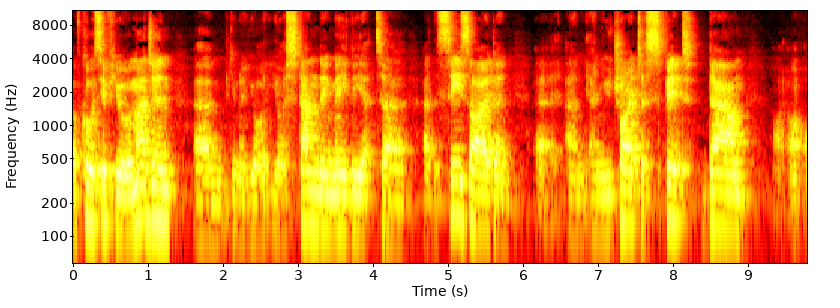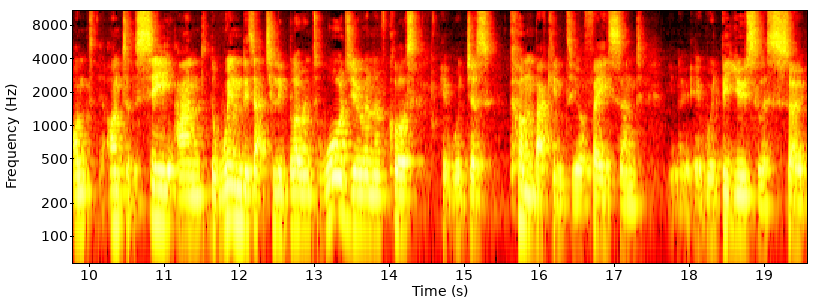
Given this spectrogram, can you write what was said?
of course, if you imagine, um, you know, you're you're standing maybe at uh, at the seaside and and and you try to spit down on, onto the sea, and the wind is actually blowing towards you, and of course, it would just come back into your face, and you know, it would be useless. So,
